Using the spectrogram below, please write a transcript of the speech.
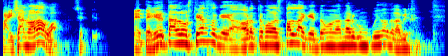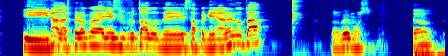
paisano al agua. Me pegué tal hostiazo que ahora tengo la espalda que tengo que andar con cuidado de la Virgen. Y nada, espero que hayáis disfrutado de esta pequeña anécdota. Nos vemos. Chao.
